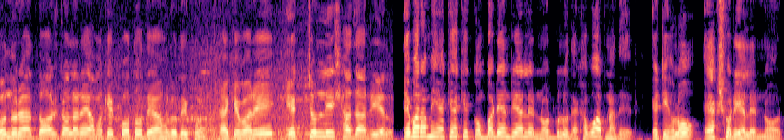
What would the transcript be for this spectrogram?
বন্ধুরা দশ ডলারে আমাকে কত দেয়া হলো দেখুন। একেবারে একচল্লিশ হাজার রিয়াল। এবার আমি একে একে কম্বোডিয়ান রিয়ালের নোটগুলো দেখাবো আপনাদের। এটি হলো একশো রিয়ালের নোট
